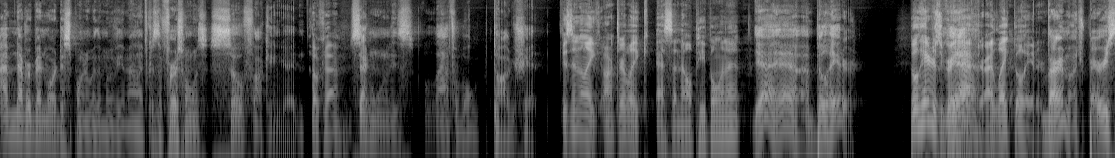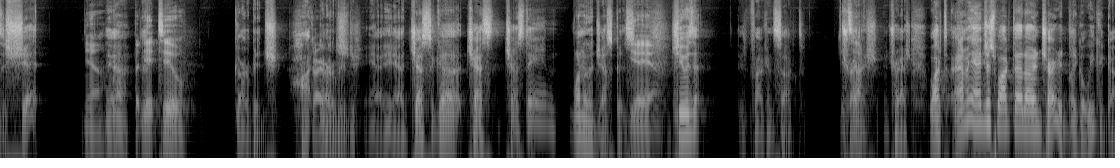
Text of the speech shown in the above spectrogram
I've never been more disappointed with a movie in my life because the first one was so fucking good. Okay. Second one is laughable dog shit. Isn't it like? Aren't there like SNL people in it? Yeah, yeah. Bill Hader. Bill Hader's a great Yeah. actor. I like Bill Hader. Very much. Barry's the shit. Yeah. Yeah. But it too. garbage. Hot Garbage. garbage. Yeah, yeah. Jessica Chest Chastain, one of the Jessicas. Yeah, yeah. She was. It fucking sucked. It trash. Trash. Walked. I mean, I just walked out of Uncharted like a week ago.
